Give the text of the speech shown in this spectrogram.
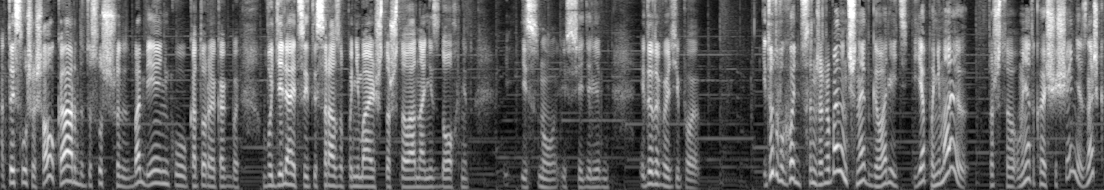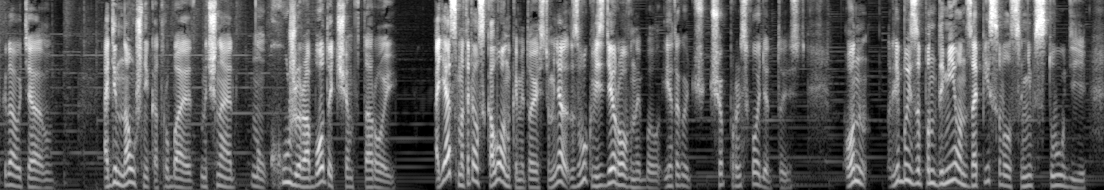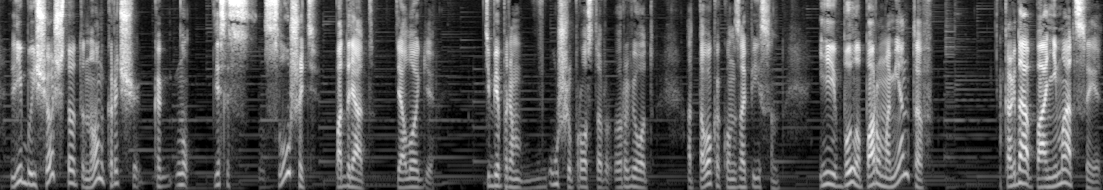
ты слушаешь Аукарда, ты слушаешь эту бабеньку, которая как бы выделяется, и ты сразу понимаешь, то, что она не сдохнет из, ну, из всей деревни. И ты такой, типа... И тут выходит Сен-Жермен и начинает говорить. И я понимаю, то, что у меня такое ощущение, знаешь, когда у тебя один наушник отрубает, начинает, ну, хуже работать, чем второй. А я смотрел с колонками, то есть у меня звук везде ровный был. И я такой, что происходит? То есть он либо из-за пандемии он записывался не в студии, либо еще что-то, но он, короче, как, ну, если слушать подряд диалоги, тебе прям в уши просто рвет от того, как он записан. И было пару моментов, когда по анимации,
